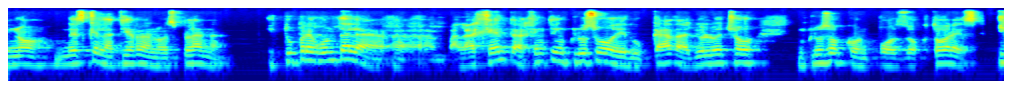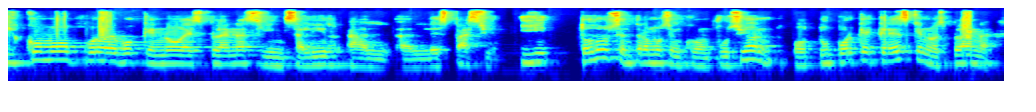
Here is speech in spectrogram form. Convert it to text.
no, es que la Tierra no es plana. Y tú pregúntale a, la gente, a gente incluso educada, yo lo he hecho incluso con postdoctores, ¿y cómo pruebo que no es plana sin salir al, al espacio? Y todos entramos en confusión, ¿o tú por qué crees que no es plana?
